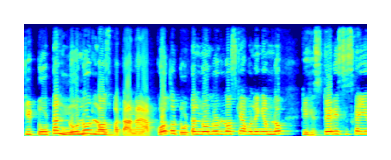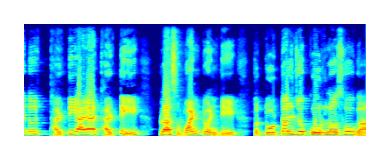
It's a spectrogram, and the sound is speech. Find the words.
कि टोटल नो लोड लॉस बताना है आपको तो टोटल नो लोड लॉस क्या बोलेंगे हम लोग? कि हिस्टेरिसिस का ये जो 30 आया है 30 प्लस 120 तो टोटल जो कोर लॉस होगा,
